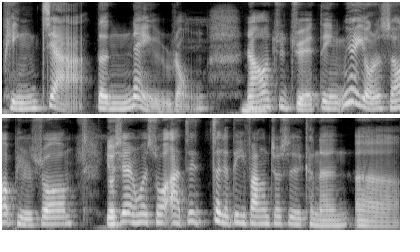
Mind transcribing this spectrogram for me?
评价的内容，然后去决定。因为有的时候，比如说有些人会说啊，这这个地方就是可能呃。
